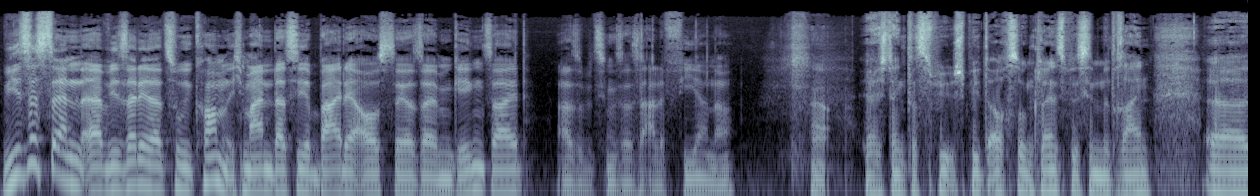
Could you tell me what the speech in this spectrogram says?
Wie ist es denn, äh, wie seid ihr dazu gekommen? Ich meine, dass ihr beide aus derselben Gegend seid, also beziehungsweise alle vier, ne? Ja, ich denke, das spiel- spielt auch so ein kleines bisschen mit rein. Äh,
